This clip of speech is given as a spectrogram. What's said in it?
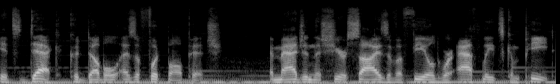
Its deck could double as a football pitch. Imagine the sheer size of a field where athletes compete.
